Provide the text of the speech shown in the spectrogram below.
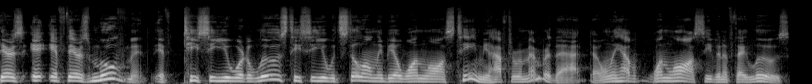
there's if there's movement. If TCU were to lose, TCU would still only be a one-loss team. You have to remember that they only have one loss, even if they lose.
